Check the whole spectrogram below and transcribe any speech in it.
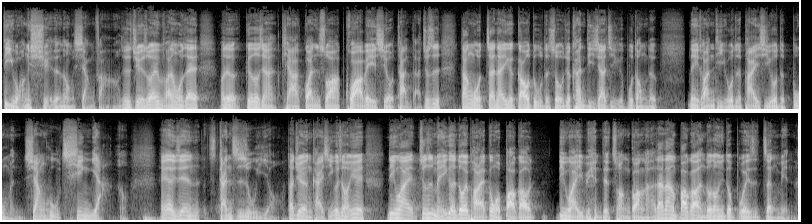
帝王学的那种想法啊，就是觉得说，哎，反正我在或者哥都像卡关刷跨背修探的，就是当我站在一个高度的时候，我就看底下几个不同的内团体或者派系或者部门相互倾轧哦，哎，有些人甘之如饴哦，他觉得很开心，为什么？因为另外就是每一个人都会跑来跟我报告另外一边的状况啊，但 当然报告很多东西都不会是正面的，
